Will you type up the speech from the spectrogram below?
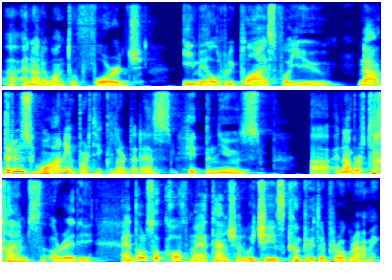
uh, another one to forge email replies for you. Now, there is one in particular that has hit the news uh, a number of times already and also caught my attention, which is computer programming.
